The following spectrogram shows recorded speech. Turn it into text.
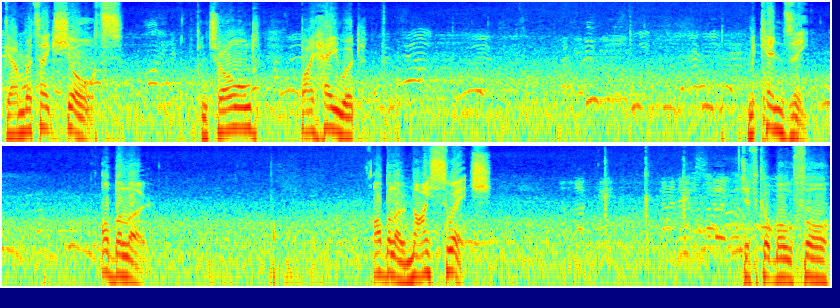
Gambra takes short, controlled by Hayward. McKenzie. Obolo. Obolo, nice switch. Difficult ball for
